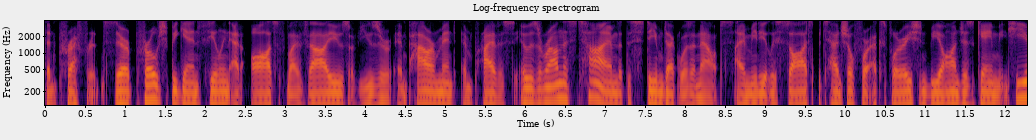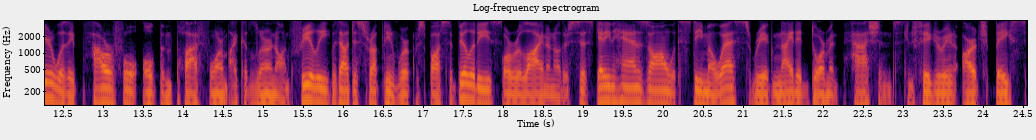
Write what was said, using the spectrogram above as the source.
than preference. Their approach began feeling at odds with my values of user empowerment and privacy. It was around this time that the Steam Deck was announced. I immediately saw its potential for exploration beyond just gaming. Here was a powerful open platform I could learn on freely without disrupting work responsibilities or relying on other systems. Getting hands-on with SteamOS reignited dormant passions. Configuring Arch-based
